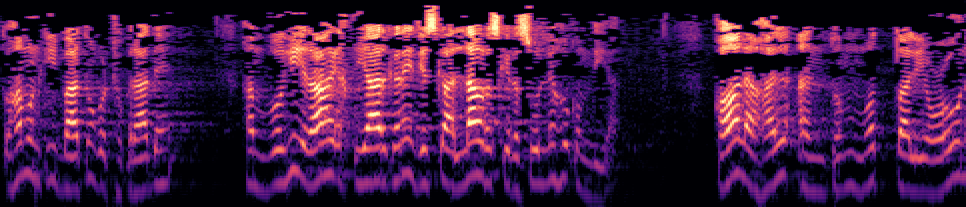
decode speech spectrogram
تو ہم ان کی باتوں کو ٹھکرا دیں۔ ہم وہی راہ اختیار کریں جس کا اللہ اور اس کے رسول نے حکم دیا۔ قال حل انتم مطلعون؟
